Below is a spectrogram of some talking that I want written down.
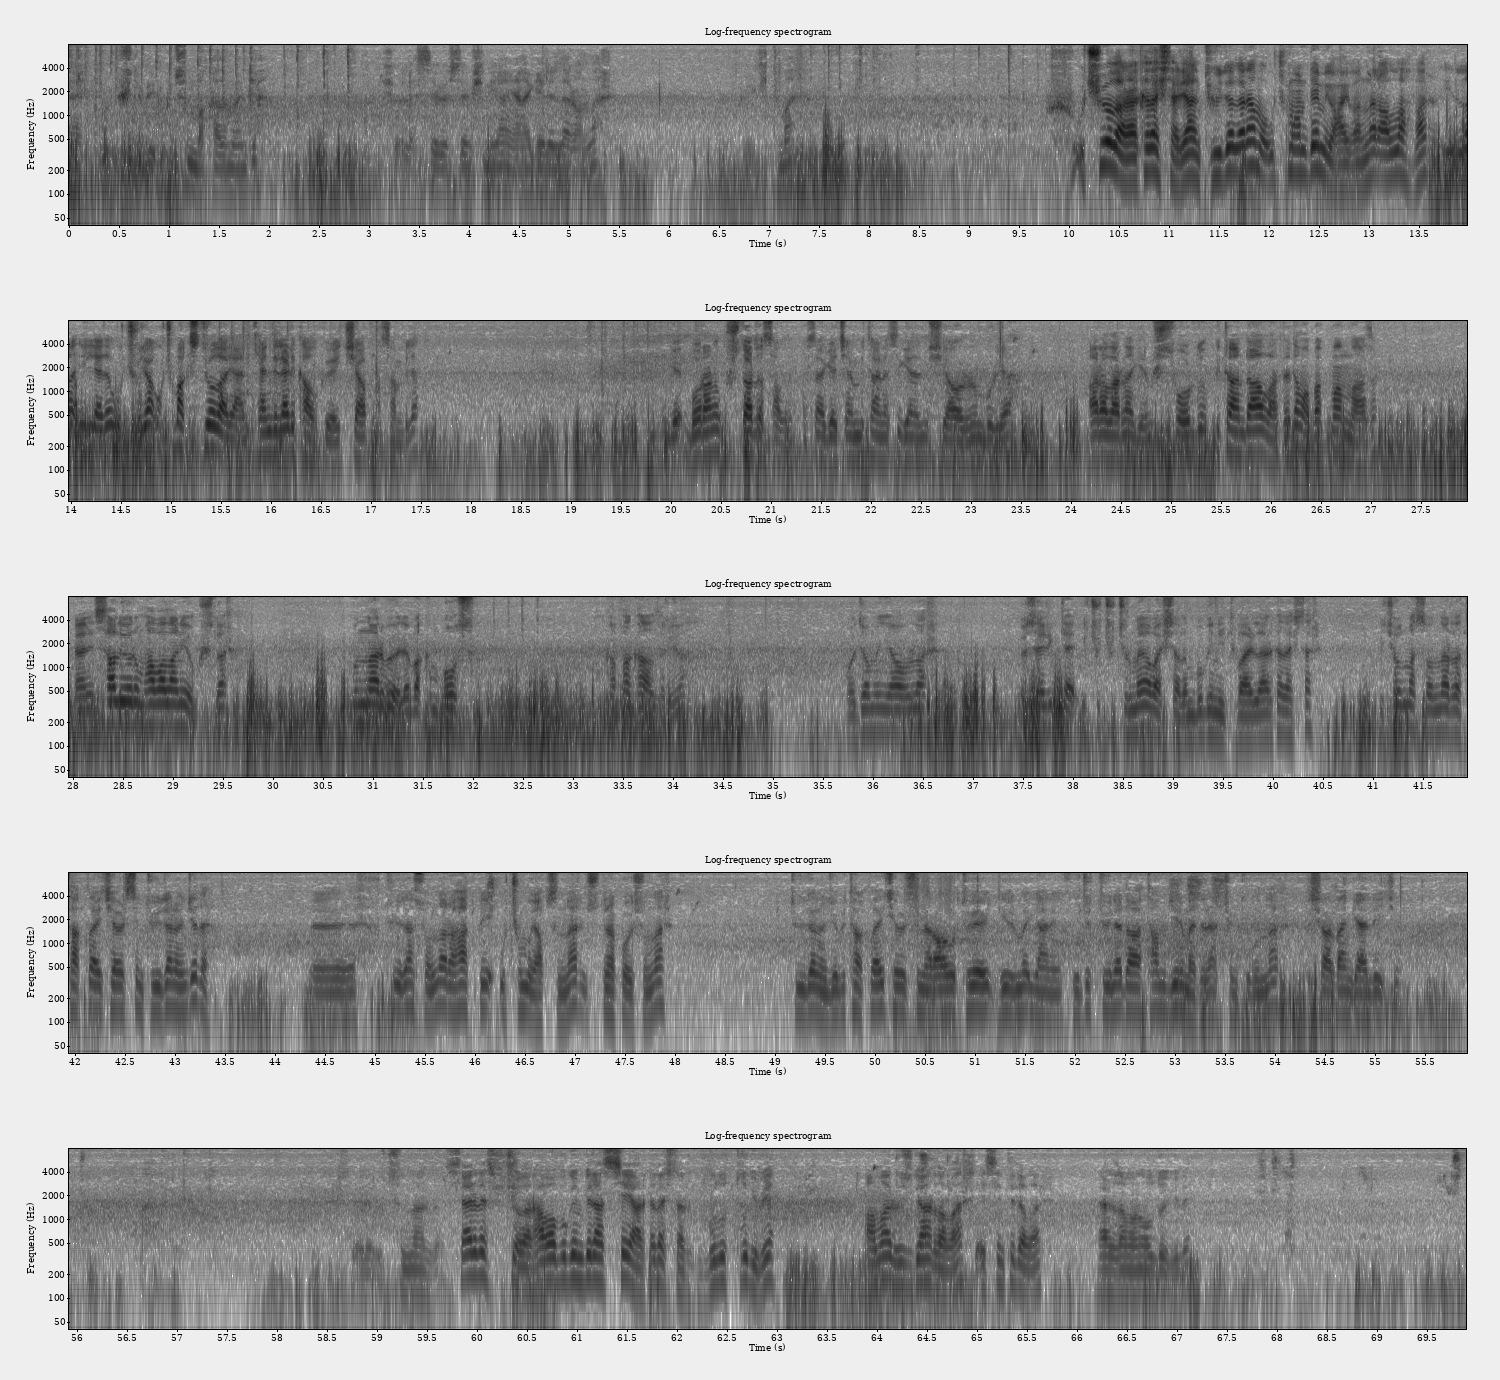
Evet bu bir uçsun bakalım önce. Şöyle size göstereyim şimdi yan yana gelirler onlar. İhtimal. Uçuyorlar arkadaşlar yani tüydeler ama uçmam demiyor hayvanlar Allah var. İlla, ille de uçuya, uçmak istiyorlar yani kendileri kalkıyor hiç şey yapmasam bile. Bora'nın kuşlar da salıyor. Mesela geçen bir tanesi gelmiş yavrunun buraya. Aralarına girmiş sordu. Bir tane daha var dedi ama bakmam lazım. Yani salıyorum havalanıyor kuşlar. Bunlar böyle bakın boz. Kafa kaldırıyor. Hocamın yavrular özellikle 3-3 uçurmaya başladım bugün itibariyle arkadaşlar. Hiç olmazsa onlar da taklayı çevirsin tüyden önce de. Ee, tüyden sonra rahat bir uçumu yapsınlar, üstüne koysunlar. Tüyden önce bir taklayı çevirsinler. Ağır tüye girme yani vücut tüyüne daha tam girmediler çünkü bunlar dışarıdan geldiği için. Şöyle uçsunlar da. Serbest uçuyorlar. Hava bugün biraz şey arkadaşlar bulutlu gibi. Ama rüzgar da var, esinti de var. Her zaman olduğu gibi.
